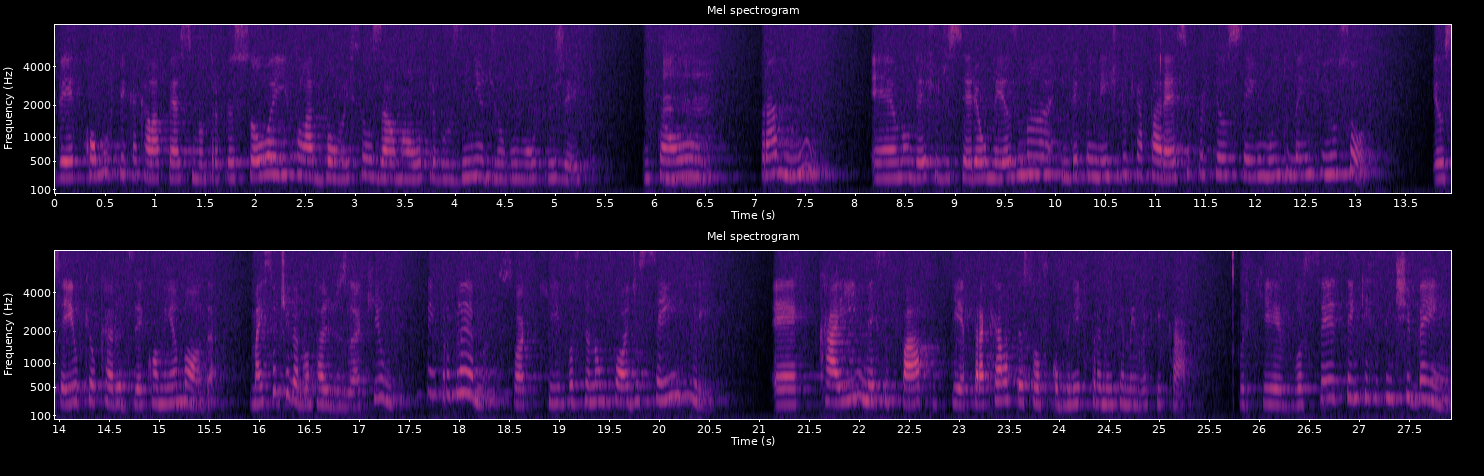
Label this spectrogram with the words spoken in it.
ver como fica aquela peça em outra pessoa e falar, bom, e se eu usar uma outra blusinha de algum outro jeito? Então, uhum. para mim, é, eu não deixo de ser eu mesma, independente do que aparece, porque eu sei muito bem quem eu sou. Eu sei o que eu quero dizer com a minha moda. Mas se eu tiver vontade de usar aquilo, não tem problema. Só que você não pode sempre é, cair nesse papo que é para aquela pessoa ficou bonito, para mim também vai ficar. Porque você tem que se sentir bem.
